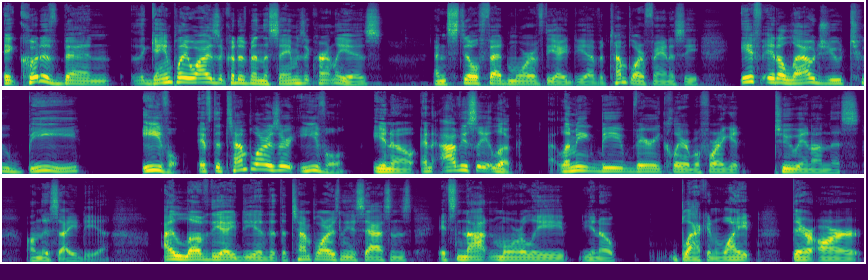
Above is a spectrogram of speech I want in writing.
it could have been the gameplay wise, it could have been the same as it currently is, and still fed more of the idea of a Templar fantasy if it allowed you to be evil. If the Templars are evil, you know, and obviously, look, let me be very clear before I get too in on this on this idea. I love the idea that the Templars and the Assassins, it's not morally, you know, black and white. There are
